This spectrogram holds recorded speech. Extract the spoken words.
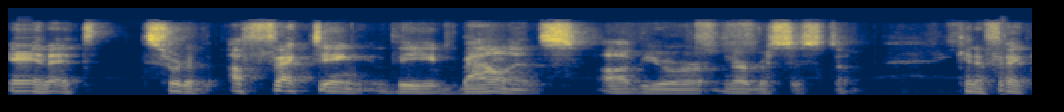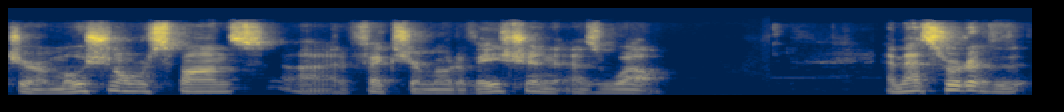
in it sort of affecting the balance of your nervous system. It can affect your emotional response, uh, it affects your motivation as well. And that's sort of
